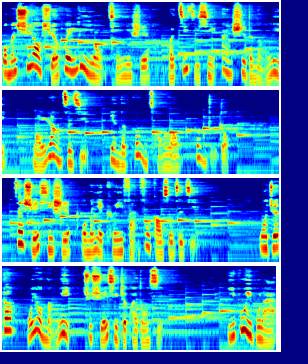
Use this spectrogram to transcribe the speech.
我们需要学会利用潜意识和积极性暗示的能力，来让自己变得更从容、更主动。在学习时，我们也可以反复告诉自己：“我觉得我有能力去学习这块东西，一步一步来，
